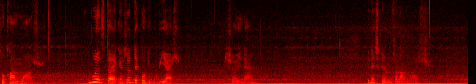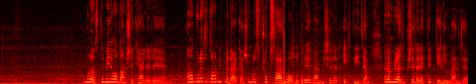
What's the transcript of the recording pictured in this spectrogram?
Tokam var. Burası da arkadaşlar depo gibi bir yer. Şöyle. Güneş kremi falan var. Burası da benim odam şekerlerim. Ama burası daha bitmedi arkadaşlar. Burası çok sade oldu. Buraya ben bir şeyler ekleyeceğim. Hemen birazcık bir şeyler ekleyip geleyim bence.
